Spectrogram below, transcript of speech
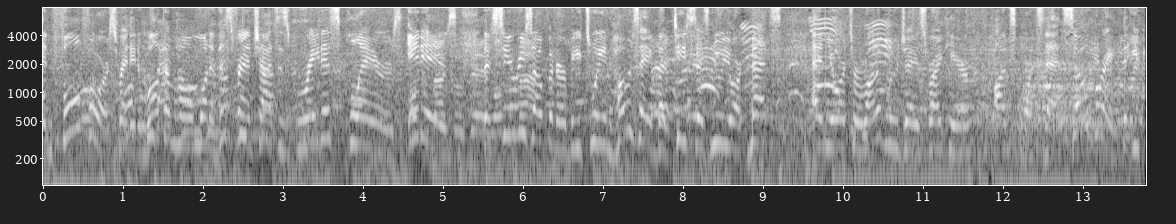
In full force, ready to welcome home one of this franchise's greatest players. It is the series opener between Jose Bautista's New York Mets and your Toronto Blue Jays right here on Sportsnet. So great that you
